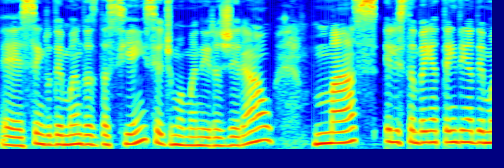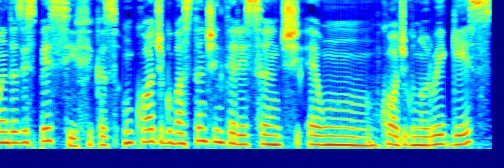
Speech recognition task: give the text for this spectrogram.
é, sendo demandas da ciência de uma maneira geral, mas eles também atendem a demandas específicas. Um código bastante interessante é um código norueguês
